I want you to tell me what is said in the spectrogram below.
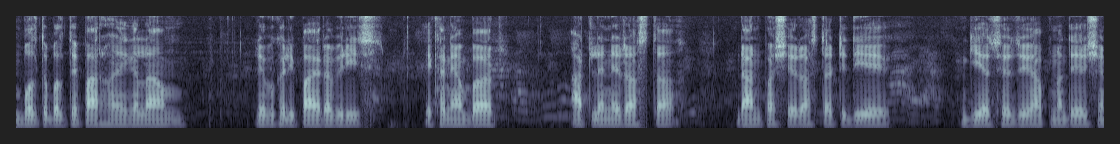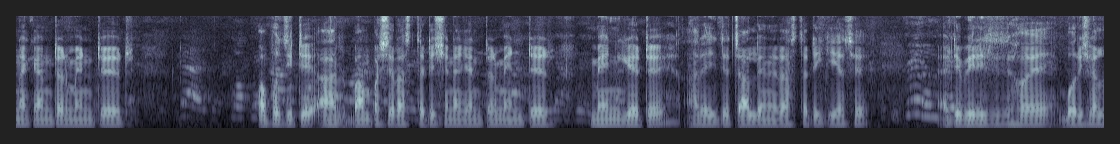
বলতে বলতে পার হয়ে গেলাম লেবুখালি পায়রা ব্রিজ। এখানে আবার আট লেনের রাস্তা। ডান পাশের রাস্তাটি দিয়ে গিয়েছে যে আপনাদের সেনা ক্যান্টনমেন্টের অপোজিটে আর বাম পাশের রাস্তাটি সেনা ক্যান্টনমেন্টের মেন গেটে। আর এই যে চার লেনের রাস্তাটি গিয়েছে এটি ব্রিজ হয়ে বরিশাল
